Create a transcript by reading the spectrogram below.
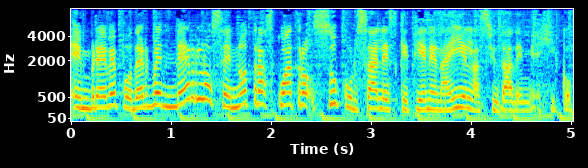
en breve poder venderlos en otras cuatro sucursales que tienen ahí en la Ciudad de México.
